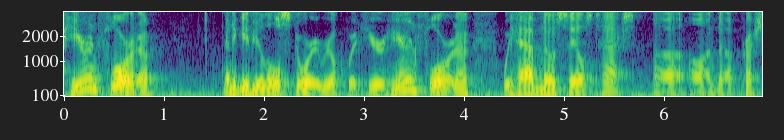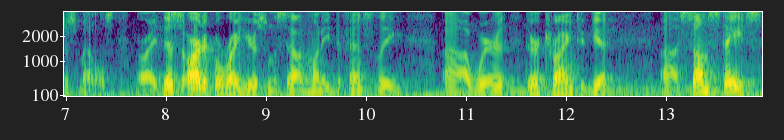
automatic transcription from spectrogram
here in Florida, I'm going to give you a little story real quick here. Here in Florida, we have no sales tax uh, on uh, precious metals. All right, this article right here is from the Sound Money Defense League, uh, where they're trying to get uh, some states,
